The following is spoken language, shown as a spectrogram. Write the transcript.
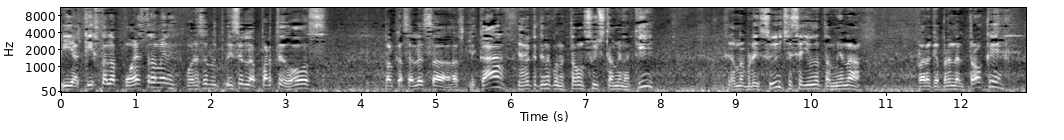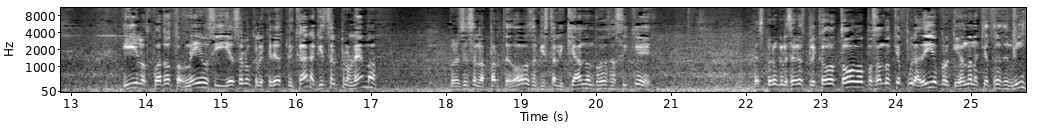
Y aquí está la muestra, miren, por eso hice la parte 2, para alcanzarles a, a, explicar. Ya ve que tiene conectado un switch también aquí, se llama brake switch, ese ayuda también a, para que prenda el troque. Y los cuatro tornillos, y eso es lo que les quería explicar, aquí está el problema. Por eso es la parte 2, aquí está liqueando, entonces así que Espero que les haya explicado todo, pues ando aquí apuradillo porque andan aquí atrás de mí.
